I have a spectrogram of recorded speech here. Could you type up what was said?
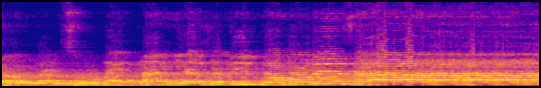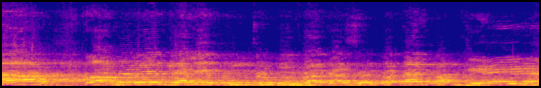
মাওলার সোহবত না নিয়ে যদি কবরে যাও কবরে গেলে কিন্তু বিপদ আছে কথা কম ঠিক কিনা?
